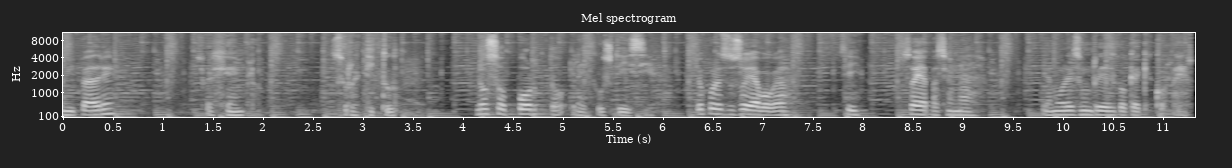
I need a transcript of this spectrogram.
Mi padre, su ejemplo, su rectitud. No soporto la injusticia. Yo por eso soy abogada. Sí, soy apasionada. El amor es un riesgo que hay que correr,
